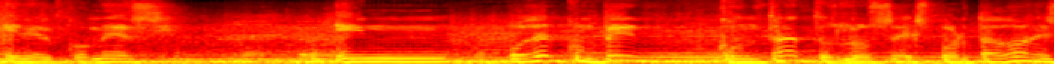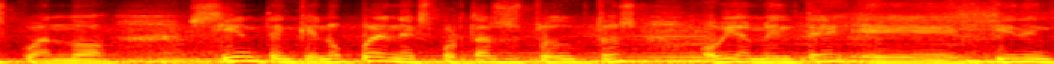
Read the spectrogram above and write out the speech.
en el comercio, en poder cumplir contratos. Los exportadores cuando sienten que no pueden exportar sus productos, obviamente eh, tienen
